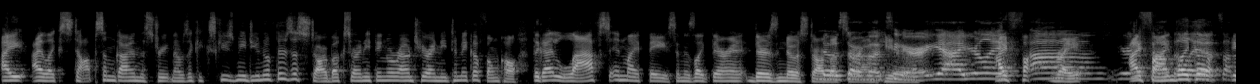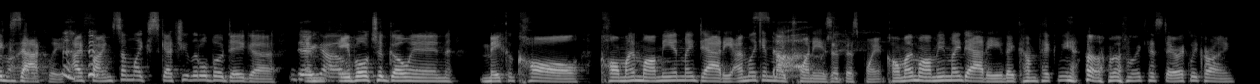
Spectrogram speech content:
I I like stopped some guy on the street and I was like, "Excuse me, do you know if there's a Starbucks or anything around here? I need to make a phone call." The guy laughs in my face and is like, "There there's no Starbucks, no around Starbucks here." here. Yeah, you're like, fi- right. um, you're I South find like a that's not vibe. exactly. I find some like sketchy little bodega There go. able to go in, make a call, call my mommy and my daddy. I'm like in my 20s at this point. Call my mommy and my daddy. They come pick me up. I'm like hysterically crying.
